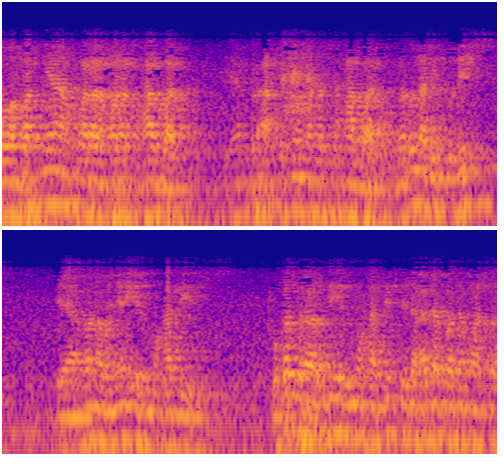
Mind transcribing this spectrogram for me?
wafatnya para para sahabat, ya, berakhirnya masa sahabat, barulah ditulis ya apa namanya ilmu hadis. Bukan berarti ilmu hadis tidak ada pada masa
